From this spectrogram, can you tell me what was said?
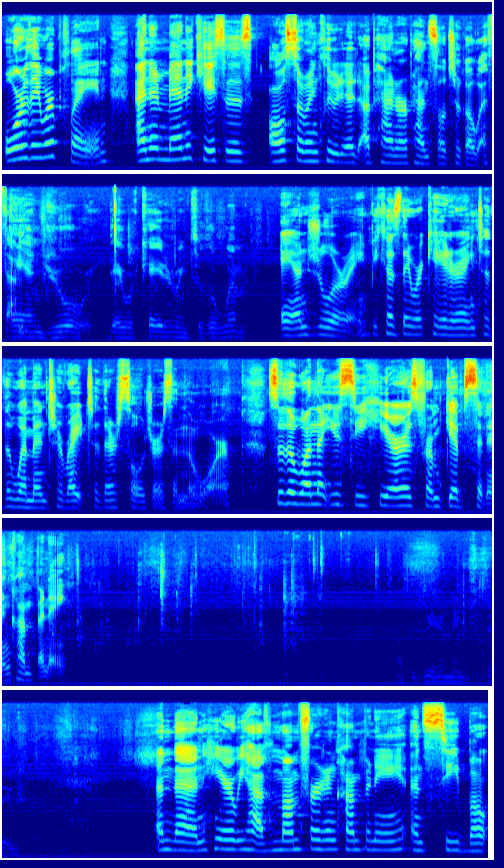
or they were plain, and in many cases also included a pen or pencil to go with them. And jewelry. They were women. And jewelry because they were catering to the women to write to their soldiers in the war. So the one that you see here is from Gibson and Company. And then here we have Mumford and Company and C. Bo-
